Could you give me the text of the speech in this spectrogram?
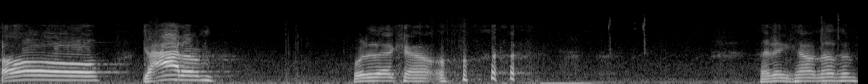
Oh, got him. What did that count? that didn't count nothing.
